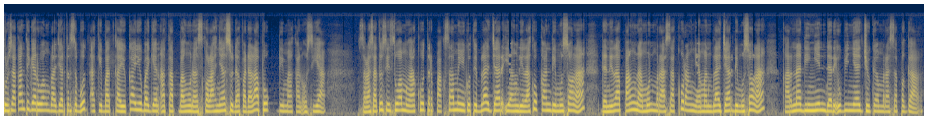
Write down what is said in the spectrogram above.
Kerusakan tiga ruang belajar tersebut akibat kayu-kayu bagian atap bangunan sekolahnya sudah pada lapuk dimakan usia. Salah satu siswa mengaku terpaksa mengikuti belajar yang dilakukan di musola dan di lapang namun merasa kurang nyaman belajar di musola karena dingin dari ubinya juga merasa pegal.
